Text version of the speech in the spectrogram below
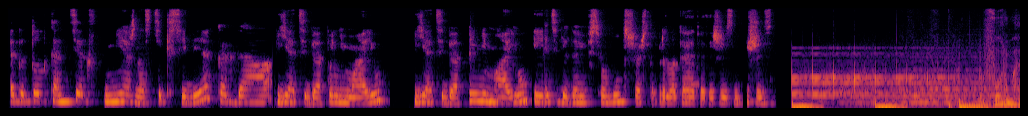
Это тот контекст нежности к себе, когда я тебя понимаю, я тебя принимаю, и я тебе даю все лучшее, что предлагает в этой жизни жизнь. Форма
